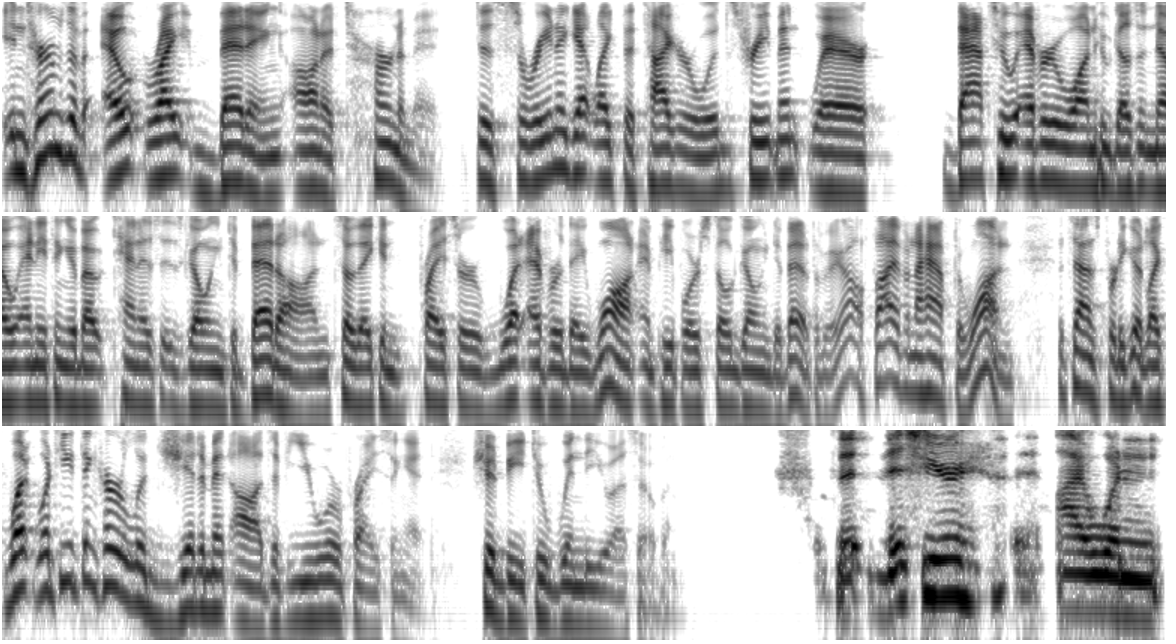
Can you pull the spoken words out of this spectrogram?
in terms of outright betting on a tournament, does Serena get like the Tiger Woods treatment where that's who everyone who doesn't know anything about tennis is going to bet on, so they can price her whatever they want, and people are still going to bet. They're like, oh, five and a half to one. That sounds pretty good. Like, what what do you think her legitimate odds, if you were pricing it, should be to win the U.S. Open? This year, I wouldn't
